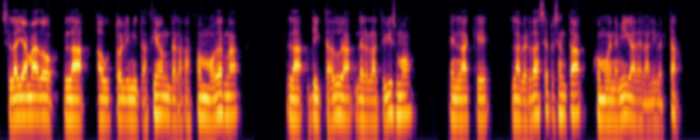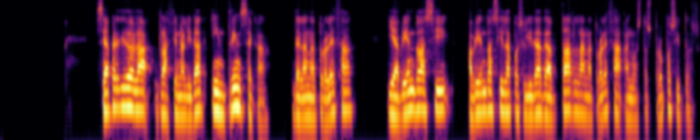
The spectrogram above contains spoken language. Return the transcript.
Se le ha llamado la autolimitación de la razón moderna, la dictadura del relativismo, en la que la verdad se presenta como enemiga de la libertad. Se ha perdido la racionalidad intrínseca de la naturaleza y abriendo así, abriendo así la posibilidad de adaptar la naturaleza a nuestros propósitos.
